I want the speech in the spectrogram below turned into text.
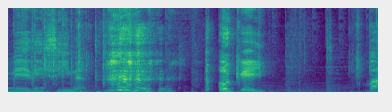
medicina. Ok. Bye.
